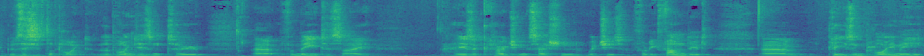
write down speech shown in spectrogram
Because this is the point. The point isn't to, uh, for me to say, here's a coaching session which is fully funded. Um, please employ me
